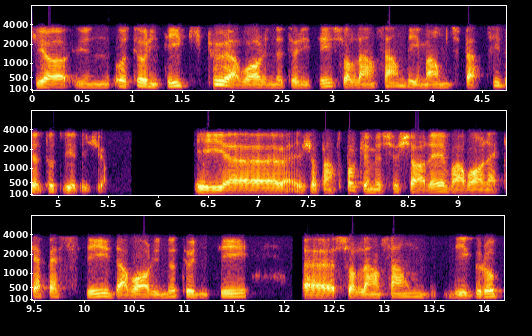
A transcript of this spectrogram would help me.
qui a une autorité, qui peut avoir une autorité sur l'ensemble des membres du parti de toutes les régions. Et euh, je pense pas que M. Charest va avoir la capacité d'avoir une autorité euh, sur l'ensemble des groupes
